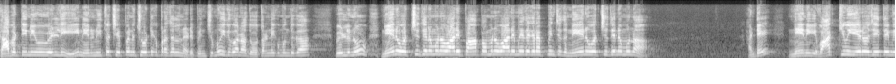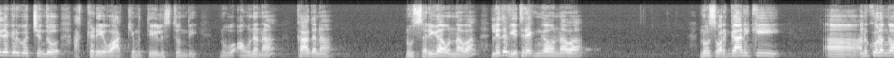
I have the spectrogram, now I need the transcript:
కాబట్టి నీవు వెళ్ళి నేను నీతో చెప్పిన చోటికి ప్రజలను నడిపించుము. ఇదిగో నా దూతను నీకు ముందుగా వెళ్ళును. నేను వచ్చి దినమున వారి పాపమును వారి మీదకి రప్పించదు. నేను వచ్చు దినమున. అంటే నేను ఈ వాక్యం ఏ రోజైతే మీ దగ్గరకు వచ్చిందో అక్కడే వాక్యము తేలుస్తుంది. నువ్వు అవుననా? కాదనా? నువ్వు సరిగా ఉన్నావా? లేదా వ్యతిరేకంగా ఉన్నావా? నువ్వు స్వర్గానికి అనుకూలంగా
